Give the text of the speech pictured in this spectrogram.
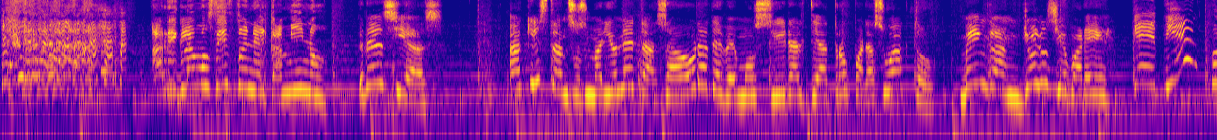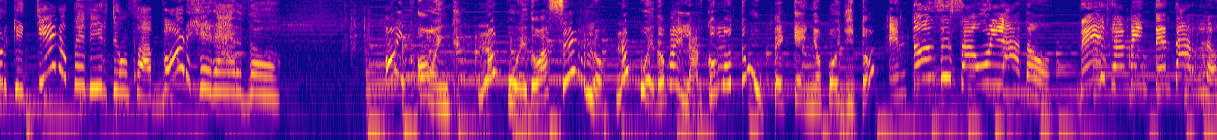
Arreglamos esto en el camino. Gracias. Aquí están sus marionetas. Ahora debemos ir al teatro para su acto. Vengan, yo los llevaré. ¡Qué bien! Porque quiero pedirte un favor, Gerardo. Oink, oink. No puedo hacerlo. No puedo bailar como tú, pequeño pollito. Entonces a un lado. Déjame intentarlo.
